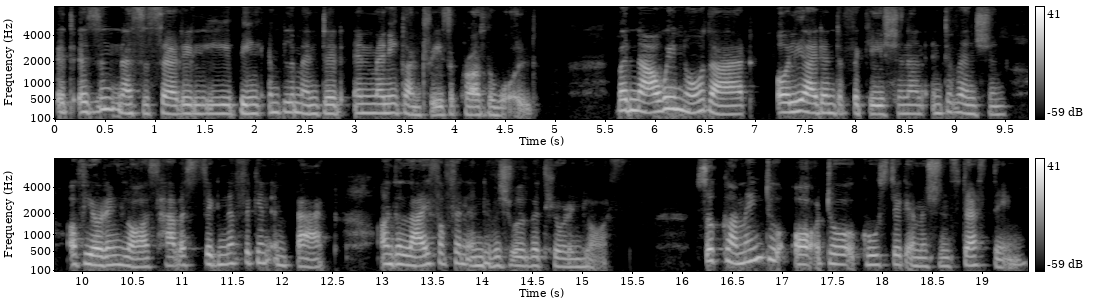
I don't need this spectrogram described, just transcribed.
it isn't necessarily being implemented in many countries across the world. But now we know that early identification and intervention of hearing loss have a significant impact on the life of an individual with hearing loss. So, coming to otoacoustic emissions testing,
